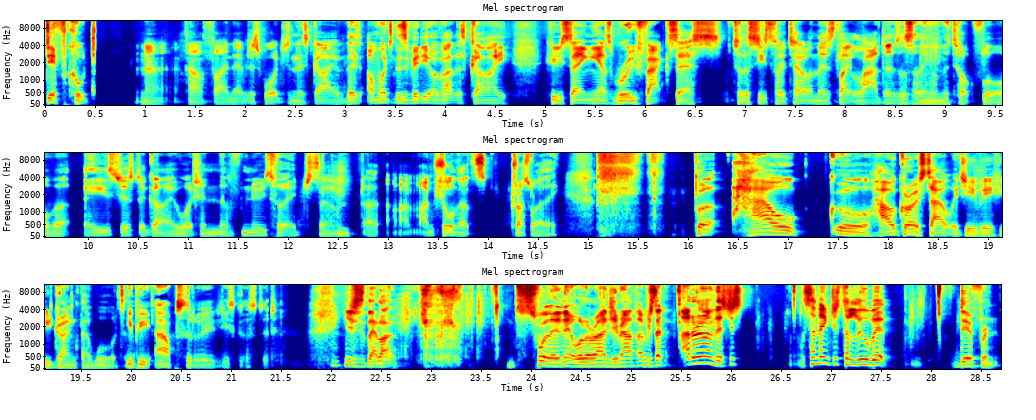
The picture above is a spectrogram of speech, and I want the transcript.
difficult. No, I can't find it. I'm just watching this guy. There's, I'm watching this video about this guy who's saying he has roof access to the Cecil Hotel, and there's like ladders or something on the top floor, but he's just a guy watching the news footage. So I'm, I'm sure that's trustworthy. but how oh, how grossed out would you be if you drank that water? You'd be absolutely disgusted. You're just there like swilling it all around your mouth. I'm just like, I don't know. There's just something just a little bit different.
